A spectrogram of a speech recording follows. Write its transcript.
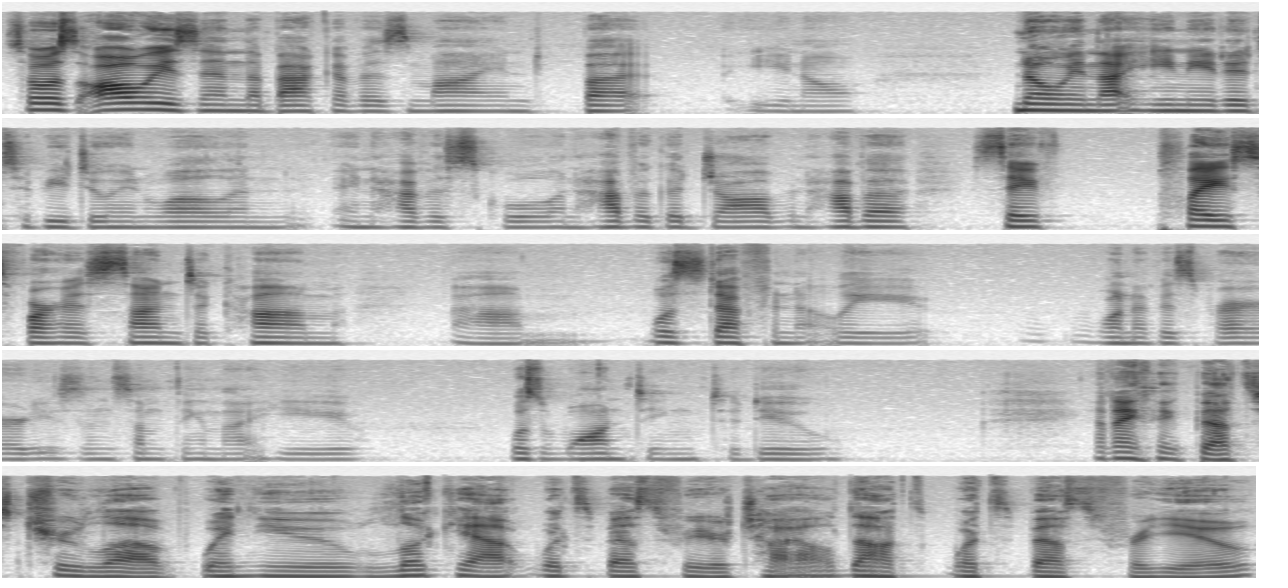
So it was always in the back of his mind. But, you know, knowing that he needed to be doing well and, and have his school and have a good job and have a safe place for his son to come um, was definitely one of his priorities and something that he was wanting to do. And I think that's true love when you look at what's best for your child, not what's best for you.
